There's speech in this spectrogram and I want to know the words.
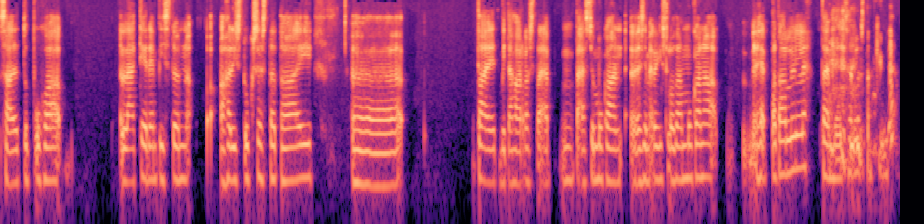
saatettu puhua lääkkeiden piston ahdistuksesta tai, öö, tai että mitä harrastaa ja päässyt mukaan esimerkiksi Lotan mukana heppatallille tai muut sellaista. Kyllä.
